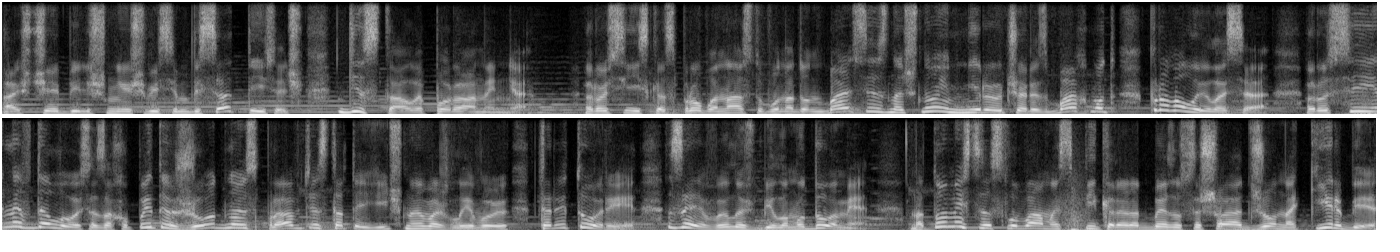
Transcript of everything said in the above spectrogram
а ще більш ніж 80 тисяч дістали поранення. Російська спроба наступу на Донбасі значною мірою через Бахмут провалилася. Росії не вдалося захопити жодної справді стратегічної важливої території, заявили в Білому домі. Натомість, за словами спікера Радбезу США Джона Кірбі,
